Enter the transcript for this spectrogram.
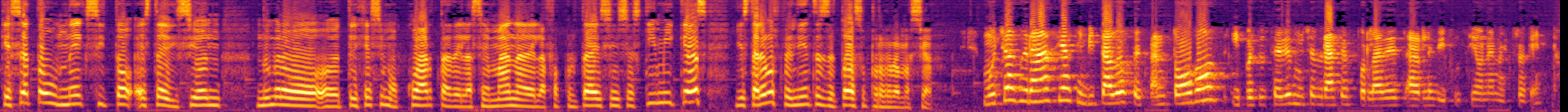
Que sea todo un éxito esta edición número 34 eh, de la semana de la Facultad de Ciencias Químicas y estaremos pendientes de toda su programación. Muchas gracias, invitados están todos y pues ustedes muchas gracias por la de darle difusión a nuestro evento.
